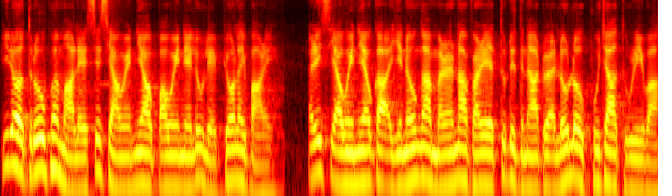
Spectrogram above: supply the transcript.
ပြီးတော့သူတို့အဖွဲ့မှာလည်းစစ်ဆရာဝန်နှစ်ယောက်ပါဝင်တယ်လို့လည်းပြောလိုက်ပါတယ် အဲ့ဒီဆရာဝန်နှစ်ယောက်ကအရင်တုန်းကမရဏဗိုင်းရပ်သုတေသနအတွက်အလုပ်လုပ်ဖူးကြသူတွေပါ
